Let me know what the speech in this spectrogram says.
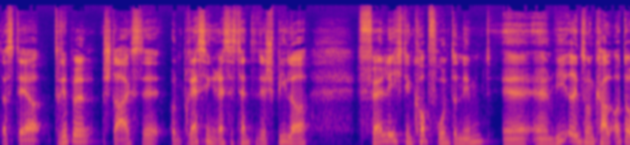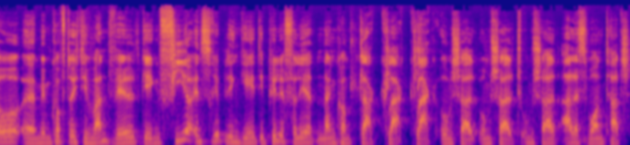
dass der trippelstarkste und pressing-resistente Spieler völlig den Kopf runternimmt, äh, äh, wie irgend so ein Karl Otto äh, mit dem Kopf durch die Wand will, gegen vier ins Dribbling geht, die Pille verliert und dann kommt klack, klack, klack, umschalt, umschalt, umschalt, alles One-Touch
